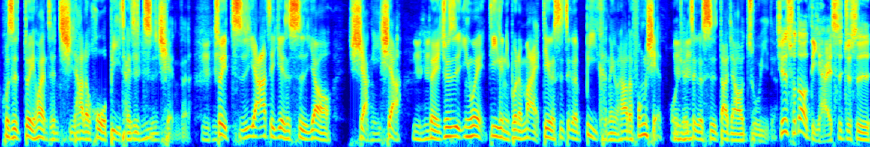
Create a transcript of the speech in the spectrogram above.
或是兑换成其他的货币才是值钱的。所以质押这件事要想一下，对，就是因为第一个你不能卖，第二个是这个币可能有它的风险，我觉得这个是大家要注意的。其实说到底还是就是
